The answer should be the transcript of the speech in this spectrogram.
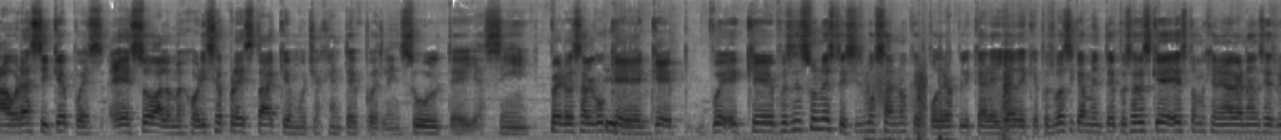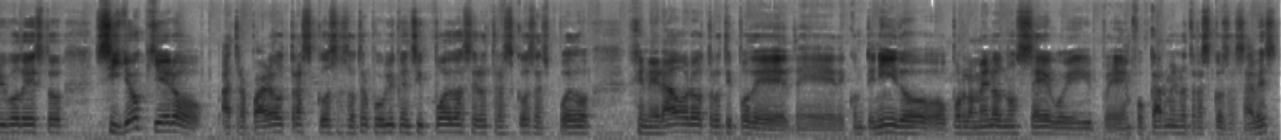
Ahora sí que pues eso a lo mejor y se presta a que mucha gente pues le insulte y así. Pero es algo que, que, que, pues es un estoicismo sano que podría aplicar ella de que pues básicamente pues sabes que esto me genera ganancias, vivo de esto. Si yo quiero atrapar a otras cosas, a otro público en sí, puedo hacer otras cosas, puedo generar otro tipo de, de, de contenido o por lo menos no sé, güey, enfocarme en otras cosas, ¿sabes?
